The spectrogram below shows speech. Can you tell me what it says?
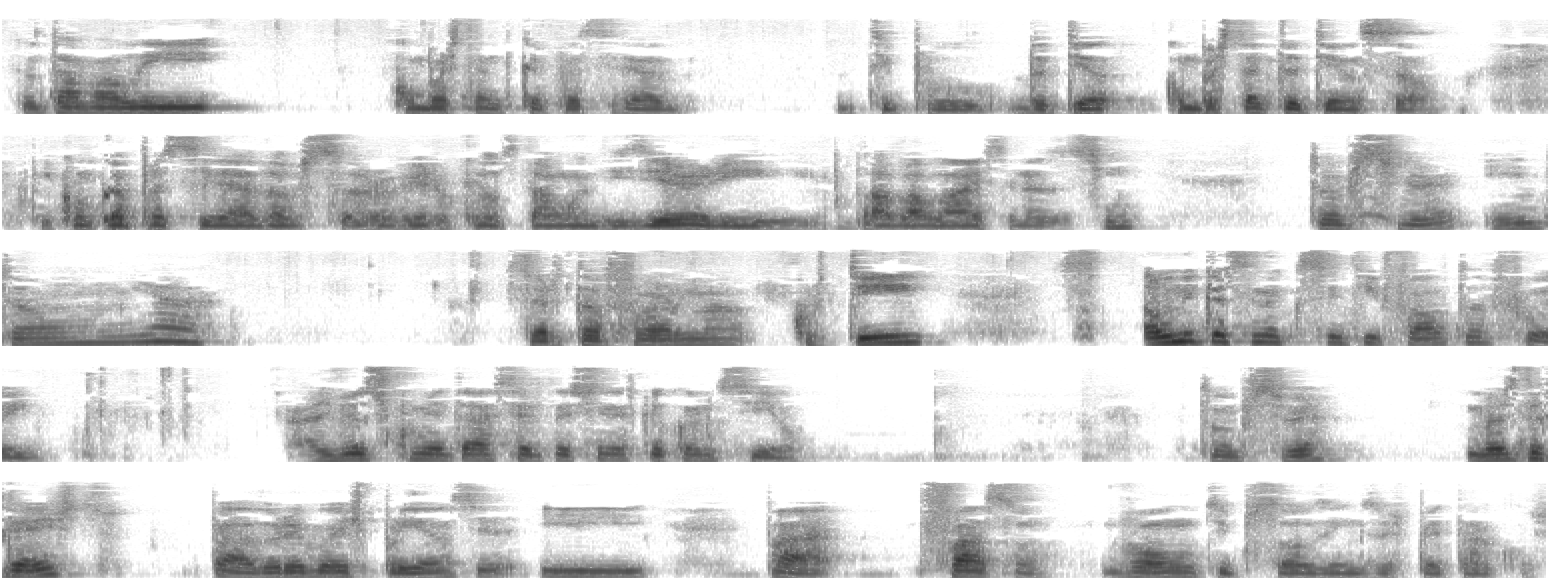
Então estava ali com bastante capacidade, tipo, de, com bastante atenção e com capacidade de absorver o que eles estavam a dizer e blá blá blá e cenas assim. Estou a perceber? Então, yeah. De certa forma, curti. A única cena que senti falta foi, às vezes, comentar certas cenas que aconteciam. Estão a perceber? Mas de resto, pá, adorei boa experiência e, pá, façam. Vão, tipo, sozinhos a espetáculos.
